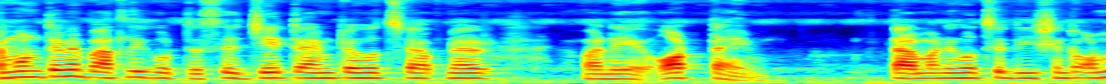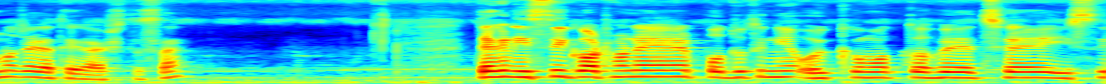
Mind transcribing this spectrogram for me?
এমন টাইমে বাতিল করতেছে যে টাইমটা হচ্ছে আপনার মানে অড টাইম তার মানে হচ্ছে ডিসিশনটা অন্য জায়গা থেকে আসতেছে। দেখেন, ইসি গঠনের পদ্ধতি নিয়ে ঐক্যমত্য হয়েছে। ইসি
